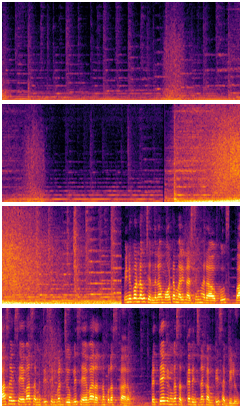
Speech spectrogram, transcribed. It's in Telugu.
వినుకొండకు చెందిన మోటమరి నరసింహారావుకు వాసవి సేవా సమితి సిల్వర్ జూబ్లీ సేవారత్న పురస్కారం. ప్రత్యేకంగా సత్కరించిన కమిటీ సభ్యులు.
